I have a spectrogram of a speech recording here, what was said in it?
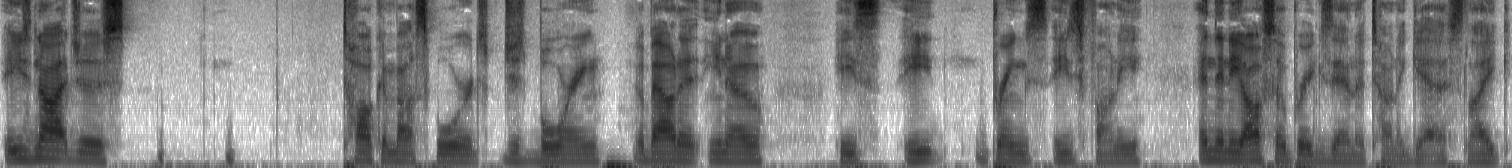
He's not just talking about sports, just boring about it. You know, he's he brings he's funny, and then he also brings in a ton of guests. Like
